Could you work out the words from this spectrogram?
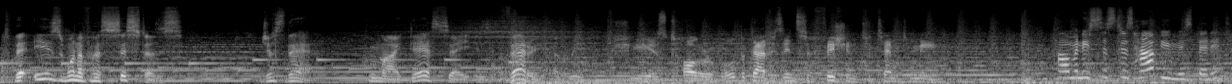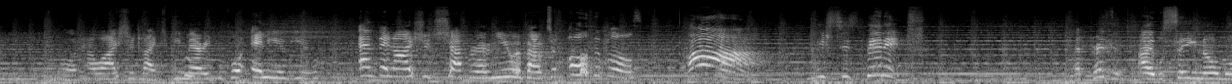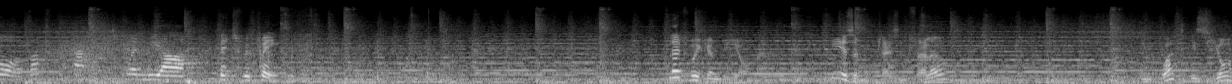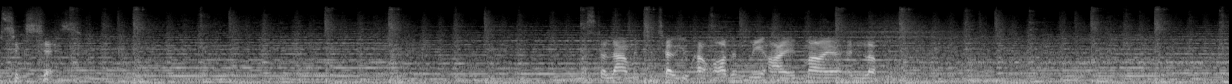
But there is one of her sisters, just there, whom I dare say is very agreeable. She is tolerable, but that is insufficient to tempt me. How many sisters have you, Miss Bennet? Lord, how I should like to be married before any of you. And then I should chaperone you about to all the balls. Ah! Mrs. Bennet! At present, I will say no more, but perhaps when we are better acquainted. Let Wickham be your man. He is a pleasant fellow. And what is your success? You must allow me to tell you how ardently I admire and love you.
